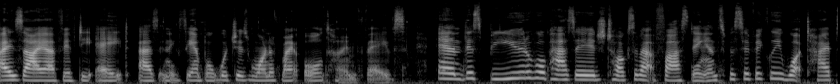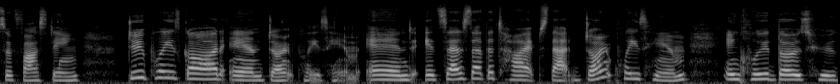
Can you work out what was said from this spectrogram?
Isaiah 58 as an example, which is one of my all time faves. And this beautiful passage talks about fasting and specifically what types of fasting do please God and don't please Him. And it says that the types that don't please Him include those who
